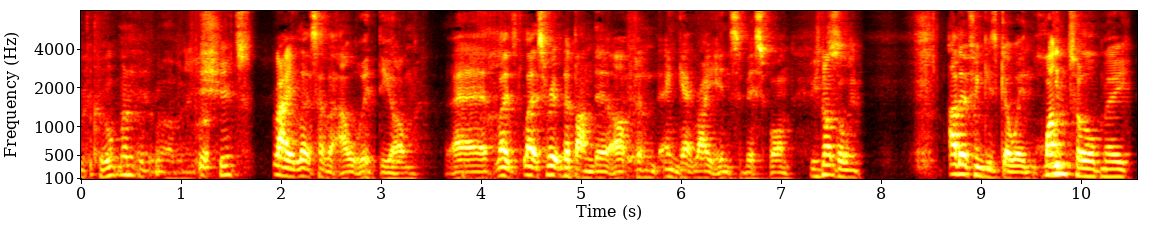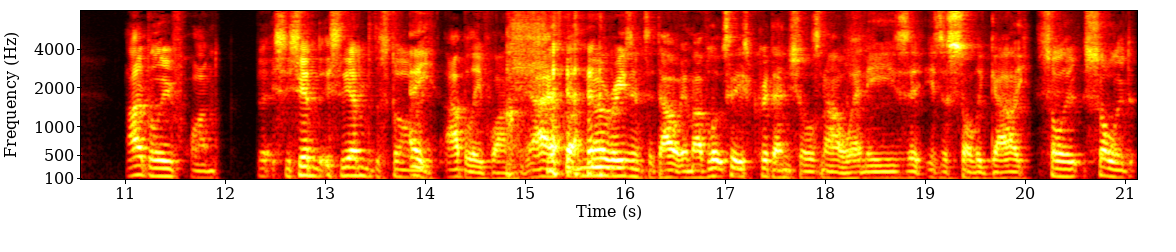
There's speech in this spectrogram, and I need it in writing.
recruitment at the moment. It's shit. Right, let's have it out with Dion. Uh, let's let's rip the bandit off and, and get right into this one. He's not going. I don't think he's going. Juan told me, I believe Juan. That it's the end. It's the end of the story. Hey, I believe Juan. I've got no reason to doubt him. I've looked at his credentials now, and he's a, he's a solid guy. Solid, solid.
